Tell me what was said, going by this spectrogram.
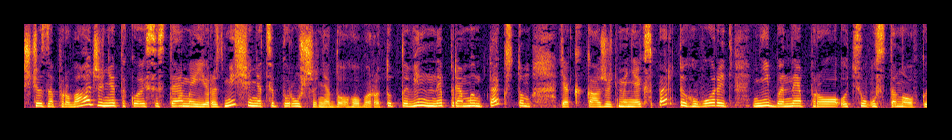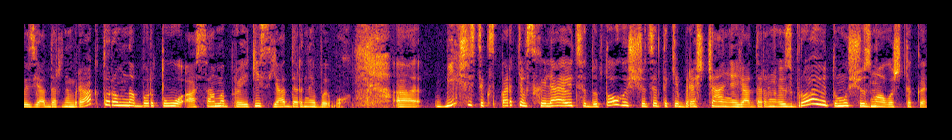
що запровадження такої системи і розміщення це порушення договору. Тобто він не прямим текстом, як кажуть мені експерти, говорить ніби не про оцю установку з ядерним реактором на борту, а саме про якийсь ядерний вибух. Е, більшість експертів схиляються до того, що це таке брещання ядерною зброєю, тому що знову ж таки,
